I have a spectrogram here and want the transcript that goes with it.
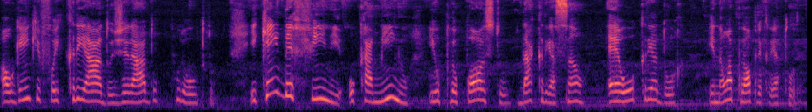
alguém que foi criado, gerado por outro. E quem define o caminho e o propósito da criação é o Criador e não a própria criatura.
